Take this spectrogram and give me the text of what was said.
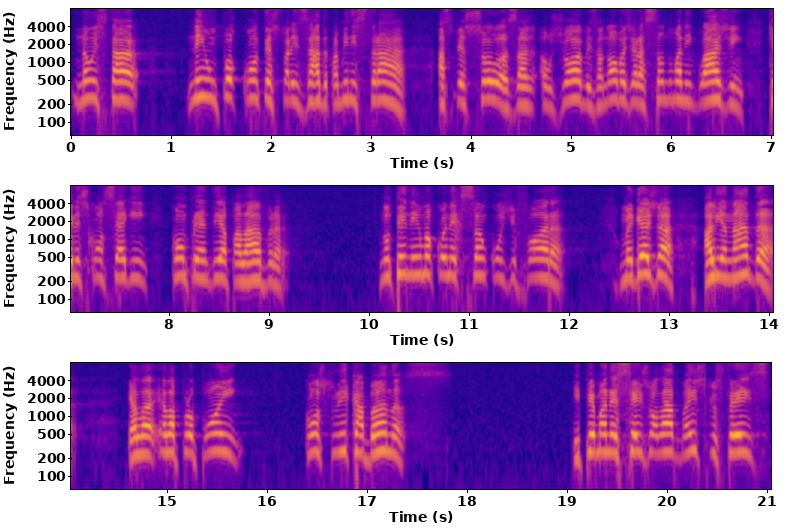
não está nem um pouco contextualizada para ministrar às pessoas, aos jovens, à nova geração, numa linguagem que eles conseguem compreender a palavra. Não tem nenhuma conexão com os de fora. Uma igreja alienada, ela, ela propõe construir cabanas e permanecer isolado. Não é isso que os três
